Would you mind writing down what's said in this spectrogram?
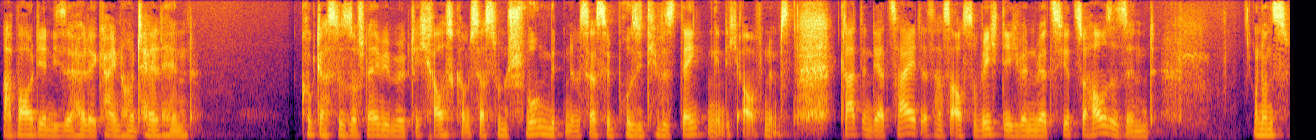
Aber bau dir in diese Hölle kein Hotel hin. Guck, dass du so schnell wie möglich rauskommst, dass du einen Schwung mitnimmst, dass du positives Denken in dich aufnimmst. Gerade in der Zeit ist das auch so wichtig, wenn wir jetzt hier zu Hause sind und uns,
